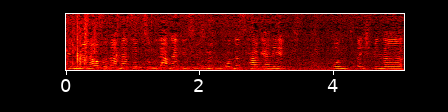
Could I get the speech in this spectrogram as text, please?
in meiner Auseinandersetzung lange diesen müden Bundestag erlebt und ich finde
